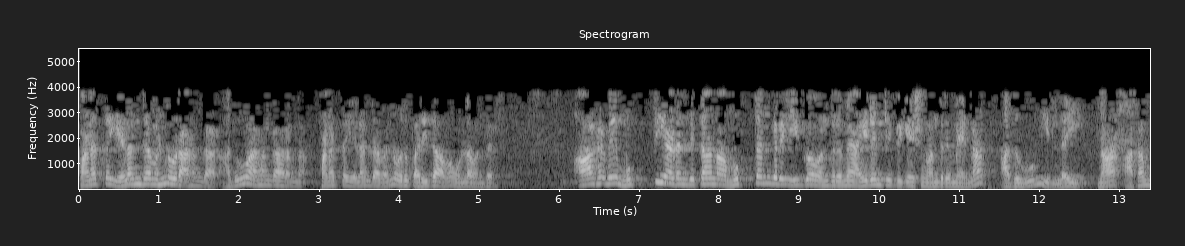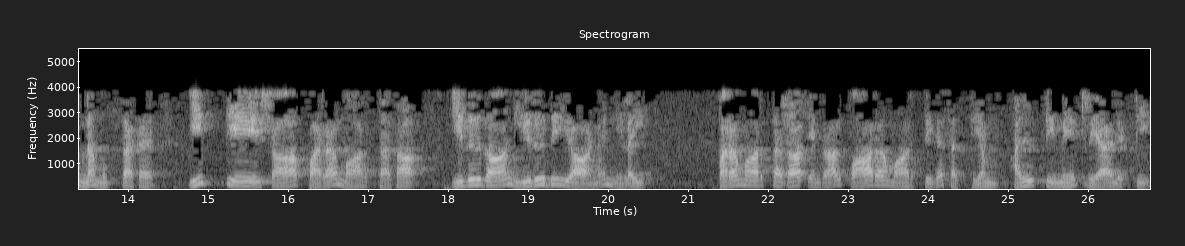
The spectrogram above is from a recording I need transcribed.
பணத்தை இழந்தவன் ஒரு அகங்காரம். அதுவும் அகங்காரம் தான் பணத்தை இழந்தவன் ஒரு பரிதாபம் உள்ள வந்துடும் ஆகவே முக்தி அடைஞ்சிட்டா நான் முக்தங்கிற ஈகோ வந்துருமே ஐடென்டிபிகேஷன் வந்துருமேனா அதுவும் இல்லை. நான் அகம்ன முக்தக. இத்தேஷா பரமார்த்ததா. இதுதான் இறுதியான நிலை. பரமார்த்ததா என்றால் பாரமார்த்திக சத்தியம் அல்டிமேட் ரியாலிட்டி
